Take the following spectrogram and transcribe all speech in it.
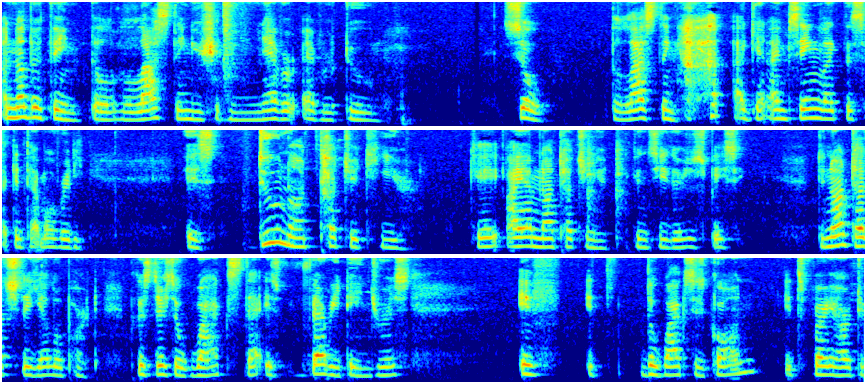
Another thing, the last thing you should never ever do. So, the last thing, again, I'm saying like the second time already, is do not touch it here. Okay, I am not touching it. You can see there's a spacing. Do not touch the yellow part because there's a wax that is very dangerous. If it the wax is gone, it's very hard to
